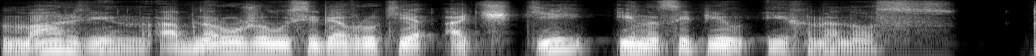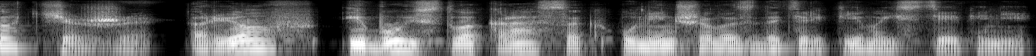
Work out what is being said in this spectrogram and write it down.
Марвин обнаружил у себя в руке очки и нацепил их на нос. Тотчас же рев и буйство красок уменьшилось до терпимой степени.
